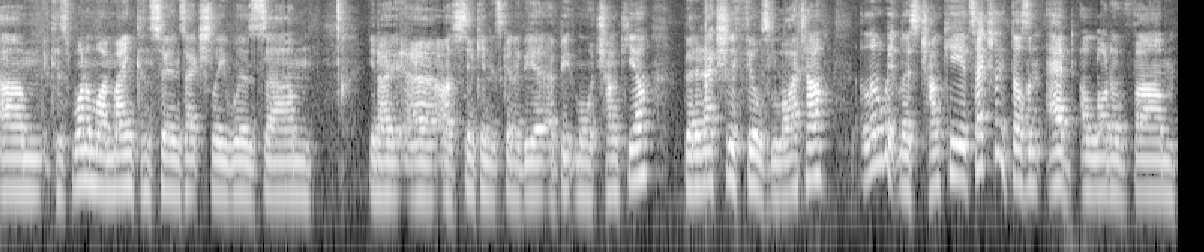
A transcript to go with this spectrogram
um, because one of my main concerns actually was, um, you know, uh, I was thinking it's going to be a, a, bit more chunkier, but it actually feels lighter, a little bit less chunky. It actually doesn't add a lot of um,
